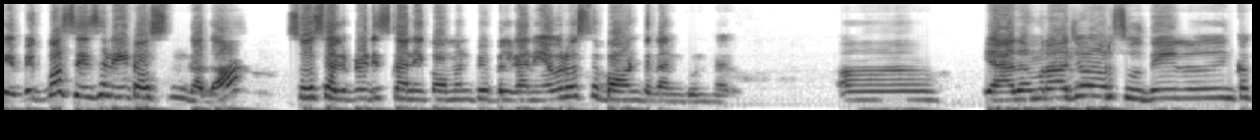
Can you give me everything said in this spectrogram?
బిగ్ బాస్ సీజన్ ఎయిట్ వస్తుంది కదా? సో సెలబ్రిటీస్ కానీ కామన్ పీపుల్ కానీ ఎవరు వస్తే బాగుంటది అనుకుంటున్నారు? ఆ, యాదవ్ రాజు ఆర్ సుధీర్ ఇంకా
